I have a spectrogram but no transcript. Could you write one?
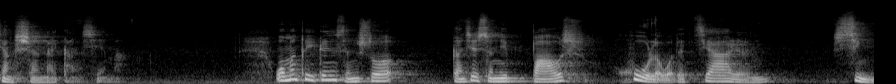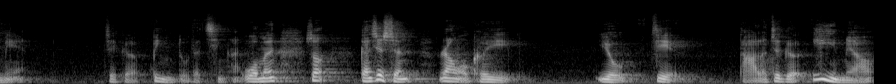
向神来感谢吗？我们可以跟神说：“感谢神，你保护了我的家人幸免这个病毒的侵害。”我们说：“感谢神，让我可以有借打了这个疫苗。”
